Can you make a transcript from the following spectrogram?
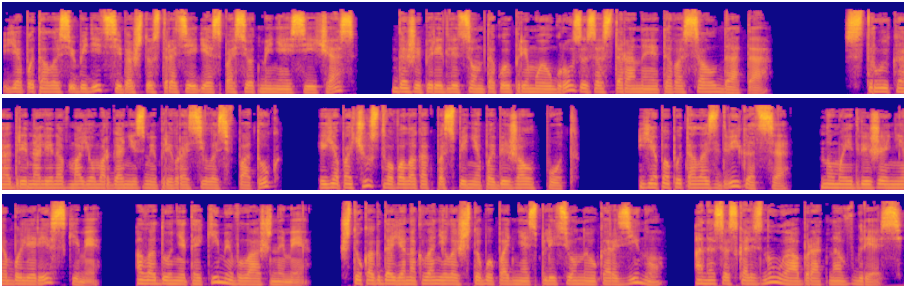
Я пыталась убедить себя, что стратегия спасет меня и сейчас, даже перед лицом такой прямой угрозы со стороны этого солдата. Струйка адреналина в моем организме превратилась в поток, и я почувствовала, как по спине побежал пот. Я попыталась двигаться, но мои движения были резкими, а ладони такими влажными, что когда я наклонилась, чтобы поднять плетеную корзину, она соскользнула обратно в грязь.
